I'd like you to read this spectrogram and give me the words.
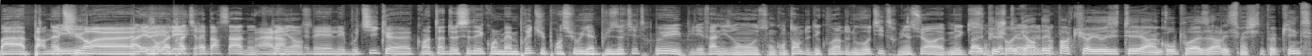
bah, par nature, euh, les, gens vont être attirés par ça, donc voilà, les, les boutiques, euh, quand t'as deux CD qui ont le même prix, tu prends celui où il y a le plus de titres. Oui, et puis les fans, ils, ont, ils sont contents de découvrir de nouveaux titres, bien sûr. Mais qui Bah, et puis je euh, regardais par curiosité un groupe au hasard, les Smashing Pumpkins.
